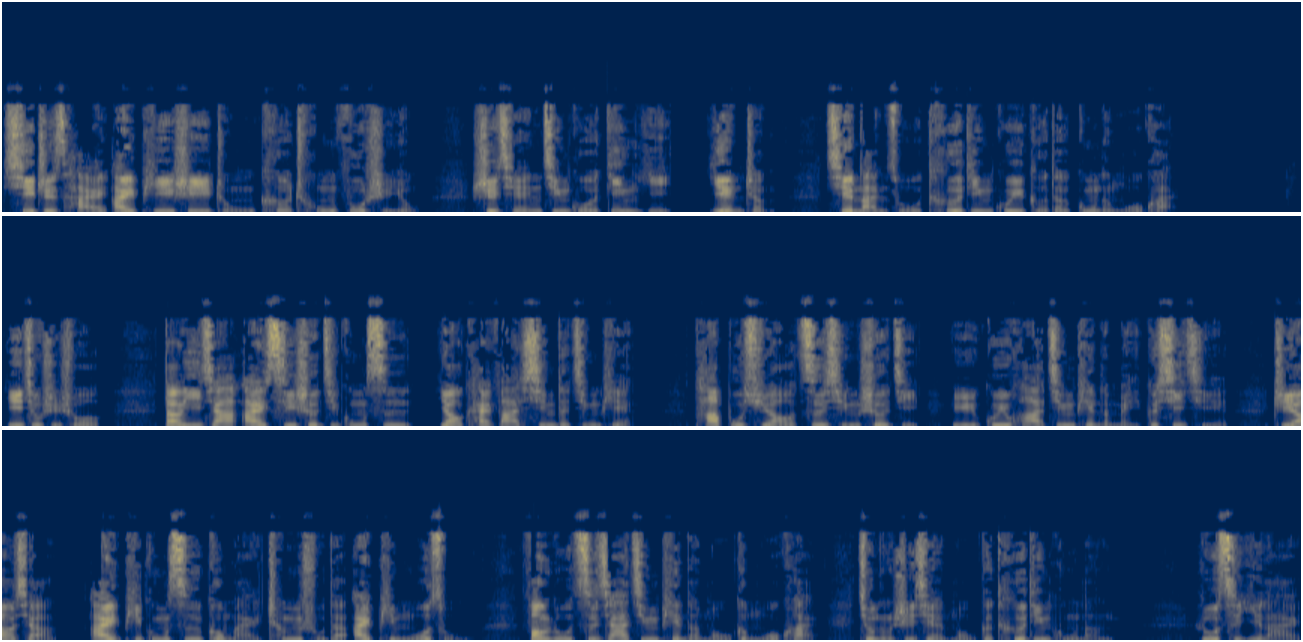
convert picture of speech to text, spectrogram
细制裁 IP 是一种可重复使用、事前经过定义、验证。且满足特定规格的功能模块，也就是说，当一家 IC 设计公司要开发新的晶片，它不需要自行设计与规划晶片的每个细节，只要向 IP 公司购买成熟的 IP 模组，放入自家晶片的某个模块，就能实现某个特定功能。如此一来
